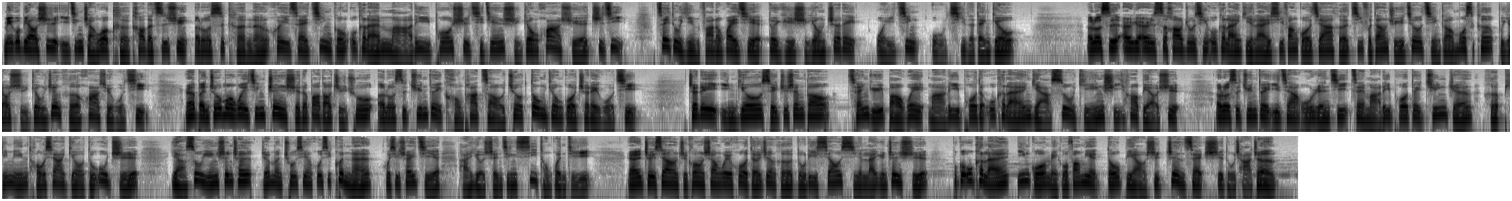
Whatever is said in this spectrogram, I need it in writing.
美国表示已经掌握可靠的资讯，俄罗斯可能会在进攻乌克兰马利波市期间使用化学制剂，再度引发了外界对于使用这类违禁武器的担忧。俄罗斯二月二十四号入侵乌克兰以来，西方国家和基辅当局就警告莫斯科不要使用任何化学武器。然而，本周末未经证实的报道指出，俄罗斯军队恐怕早就动用过这类武器。这类隐忧随之升高。参与保卫马利坡的乌克兰亚速营十一号表示，俄罗斯军队一架无人机在马利坡对军人和平民投下有毒物质。亚速营声称，人们出现呼吸困难、呼吸衰竭，还有神经系统问题。然而，这项指控尚未获得任何独立消息来源证实。不过，乌克兰、英国、美国方面都表示正在试图查证。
